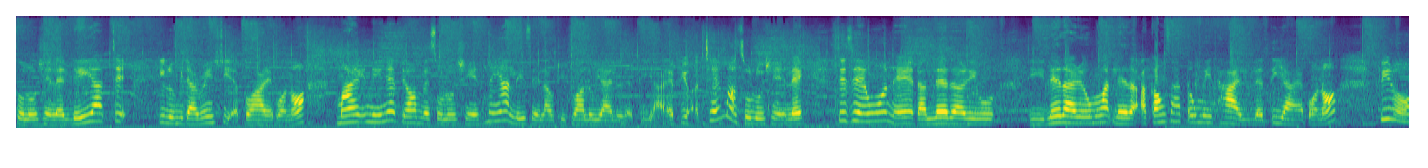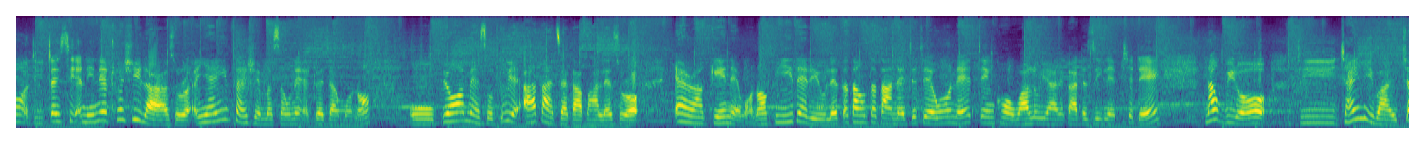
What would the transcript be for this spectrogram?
ဆိုလို့ရှိရင်လည်း401ကီလိုမီတာ range ရှိအသွားတယ်ပေါ့နော်မိုင်အနေနဲ့ပြောမယ်ဆိုလို့ရှိရင်240လောက်ထိသွားလို့ရတယ်လို့လည်းသိရတယ်ပြီးတော့အထဲမှာဆိုလို့ရှိရင်လည်းကြကြဝန်းနဲ့ဒါ leather တွေကိုဒီ leather တွေကိုမှ leather အကောင်းစားသုံးမိထားတယ်လို့လည်းသိရတယ်ပေါ့နော်ပြီးတော့ဒီတိုက်စီအနေနဲ့ထွက်ရှိလာတာဆိုတော့အရင် fashion မစုံတဲ့အတွက်ကြောင့်ပေါ့နော် ဟိုပြောရမယ်ဆိုသူ့ရဲ့အားသာချက်ကဘာလဲဆိုတော့ error ကင်းတယ်ပေါ့နော်ခရီးသည်တွေကိုလည်းတတောင်းတတာနဲ့ကြကြဝန်းနဲ့တင်ခေါ်သွားလို့ရတဲ့ကတစ်စီးလည်းဖြစ်တယ်နောက်ပြီးတော့ဒီဂျိုင်းတွေပါကြ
